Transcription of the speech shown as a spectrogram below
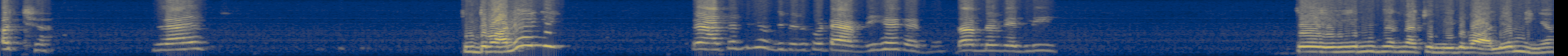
ਅੱਛਾ। ਲੈ। ਤੂੰ ਦਵਾ ਮੈਂ ਤਾਂ ਨਹੀਂ ਹੁੰਦੀ ਮੇਰੇ ਕੋਲ ਟਾਈਮ ਨਹੀਂ ਹੈਗਾ। ਨਾ ਮੈਂ ਵੇਲੀ ਤੇ ਇਹਨੂੰ ਫਿਰ ਮੈਂ ਚੁੰਨੀ ਦਵਾ ਲਿਆਉਣੀ ਆ।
